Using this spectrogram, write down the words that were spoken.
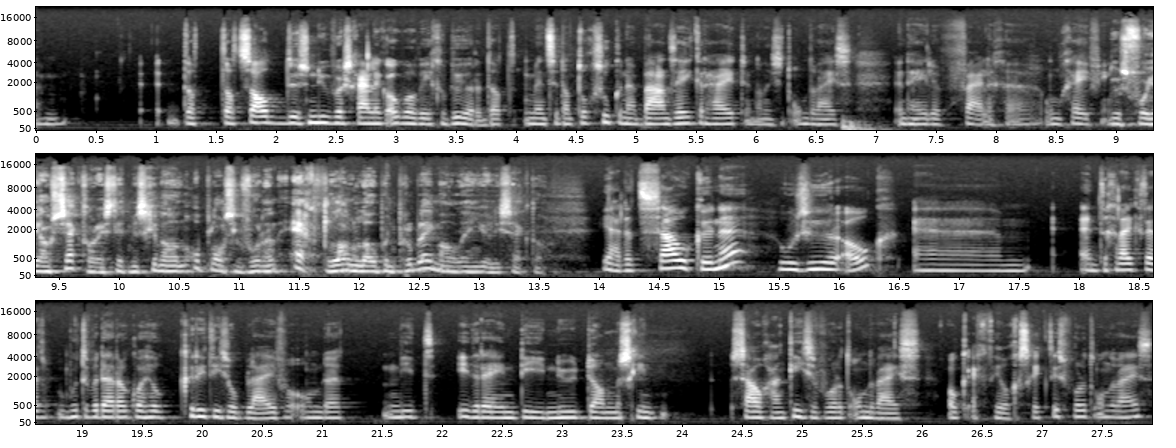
um, dat, dat zal dus nu waarschijnlijk ook wel weer gebeuren. Dat mensen dan toch zoeken naar baanzekerheid. En dan is het onderwijs een hele veilige omgeving. Dus voor jouw sector is dit misschien wel een oplossing voor een echt langlopend probleem al in jullie sector? Ja, dat zou kunnen, hoe zuur ook. Um, en tegelijkertijd moeten we daar ook wel heel kritisch op blijven, omdat niet iedereen die nu dan misschien zou gaan kiezen voor het onderwijs ook echt heel geschikt is voor het onderwijs.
